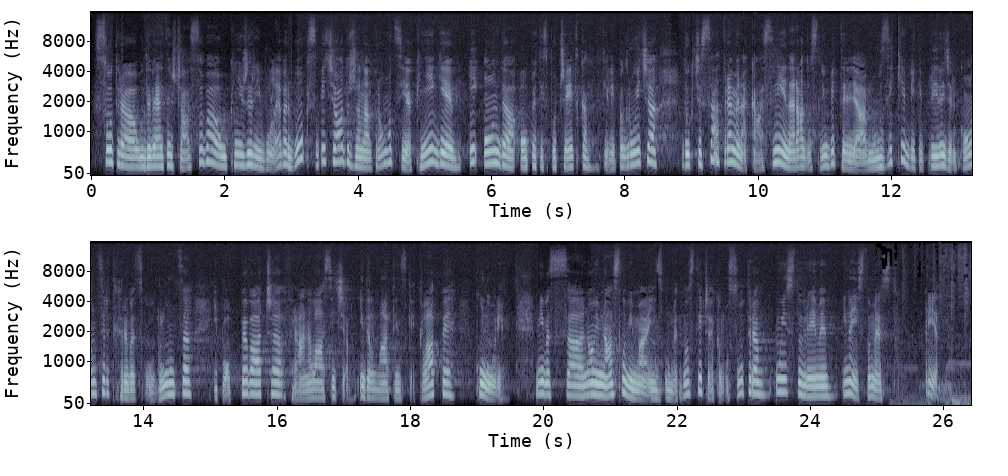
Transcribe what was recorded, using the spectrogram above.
Sutra u 19 časova u knjižari Bulevar Books biće održana promocija knjige i onda opet iz početka Filipa Grujića, dok će sat vremena kasnije na radost ljubitelja muzike biti priređen koncert hrvatskog glumca i pop pevača Frana Lasića i dalmatinske klape Kuluri. Mi vas sa novim naslovima iz umetnosti čekamo sutra u isto vreme i na isto mesto. Prijatno!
